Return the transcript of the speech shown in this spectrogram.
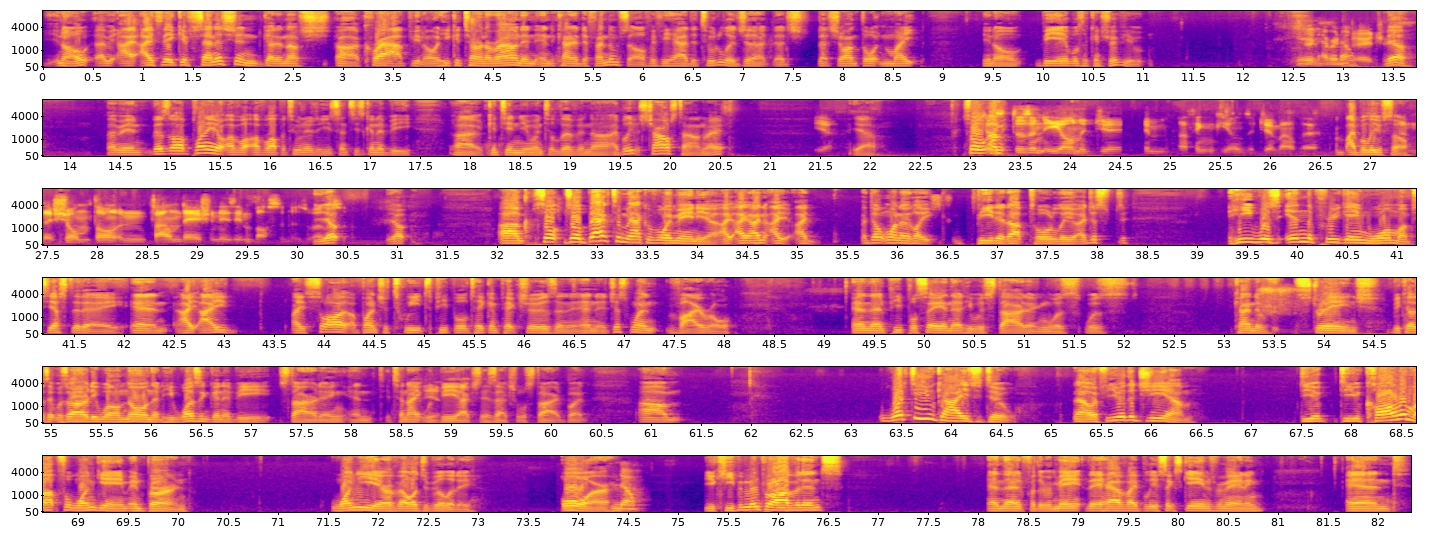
You know, I mean, I, I think if Senyshyn got enough sh- uh, crap, you know, he could turn around and, and kind of defend himself if he had the tutelage that that, Sh- that Shawn Thornton might, you know, be able to contribute. You would never know. Very true. Yeah, I mean, there's uh, plenty of, of opportunities since he's going to be uh, continuing to live in, uh, I believe it's Charlestown, right? Yeah. Yeah. So I, Does, mean, doesn't he own a gym? I think he owns a gym out there. I believe so. And the Shawn Thornton Foundation is in Boston as well. Yep. so- Yep. Um, so so back to McAvoy mania. I I I I, I don't want to like beat it up totally. I just he was in the pregame warm-ups yesterday, and I I I saw a bunch of tweets, people taking pictures, and and it just went viral. And then people saying that he was starting was was kind of strange because it was already well known that he wasn't going to be starting, and tonight would Yeah. be actually his actual start. But um, what do you guys do now? If you're the GM, do you do you call him up for one game and burn one year of eligibility, or No. you keep him in Providence, and then for the remain, they have I believe six games remaining, and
